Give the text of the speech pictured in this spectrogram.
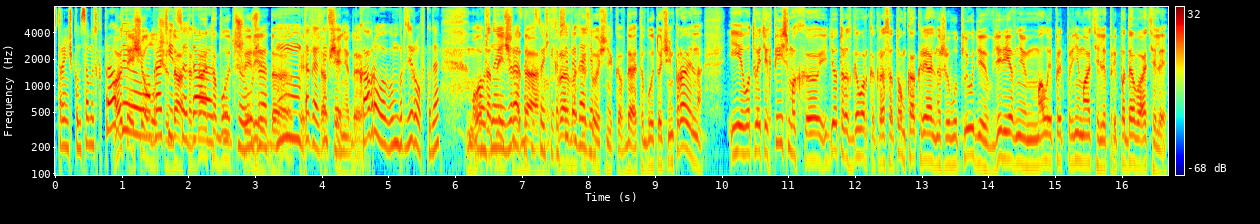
страничку «Комсомольской правды» А это еще лучше, да, обратиться. тогда это будет шире, уже, да, м, такая, знаете, сообщение, да. ковровая бомбардировка, да? Вот Можно из отлично, разных да, источников. С разных источников, да, это будет очень правильно. И вот в этих письмах идет разговор как раз о том, как реально живут люди в деревне, малые предприниматели, преподаватели.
